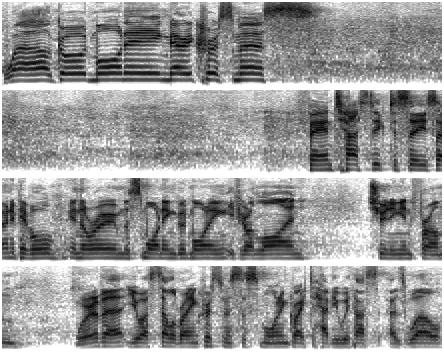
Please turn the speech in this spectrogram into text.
Well, good morning. Merry Christmas. Fantastic to see so many people in the room this morning. Good morning if you're online, tuning in from wherever you are celebrating Christmas this morning. Great to have you with us as well.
